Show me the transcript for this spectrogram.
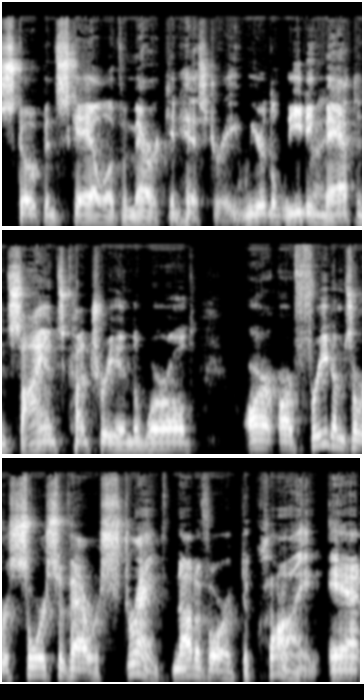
scope and scale of American history. We are the leading right. math and science country in the world. Our, our freedoms are a source of our strength, not of our decline. And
